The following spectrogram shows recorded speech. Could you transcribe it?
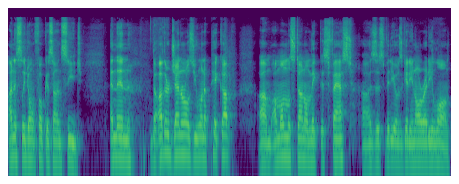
honestly, don't focus on siege. And then the other generals you want to pick up. Um, I'm almost done. I'll make this fast, uh, as this video is getting already long.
